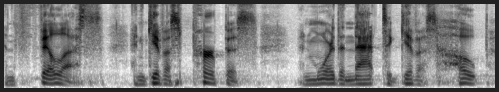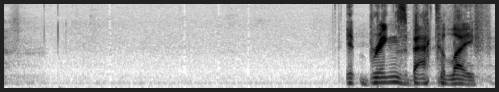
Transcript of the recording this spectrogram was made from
and fill us and give us purpose, and more than that, to give us hope. It brings back to life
